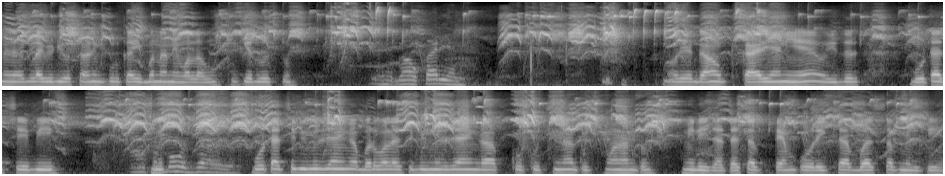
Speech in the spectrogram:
मैं अगला वीडियो सालिमपुर का ही बनाने वाला हूँ। ठीक है दोस्तों? गाँव कारियानी। और ये गाँव कारियानी है और इधर बोटाद से भी बोटाद से भी मिल जाएगा बरवाला से भी मिल जाएगा। आपको कुछ ना कुछ वाहन तो मिल ही जाता है। सब टेंपो रिक्शा बस सब मिलती है।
